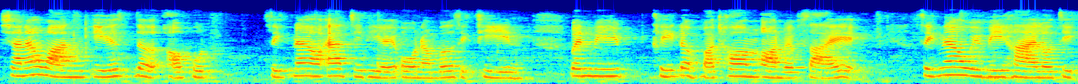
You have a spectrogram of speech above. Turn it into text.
Channel 1 is the output signal at GPIO number 16. When we click the button on website, signal will be high logic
